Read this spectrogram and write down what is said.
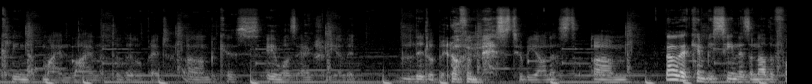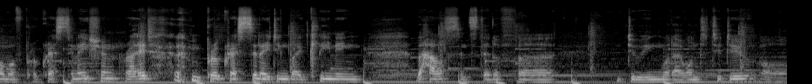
clean up my environment a little bit um, because it was actually a li little bit of a mess, to be honest. Um, now that can be seen as another form of procrastination, right? Procrastinating by cleaning the house instead of uh, doing what I wanted to do or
